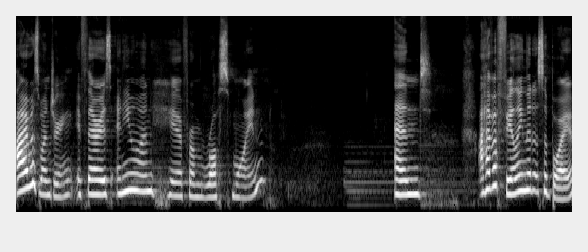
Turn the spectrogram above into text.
I was wondering if there is anyone here from Rossmoyne. And I have a feeling that it's a boy,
